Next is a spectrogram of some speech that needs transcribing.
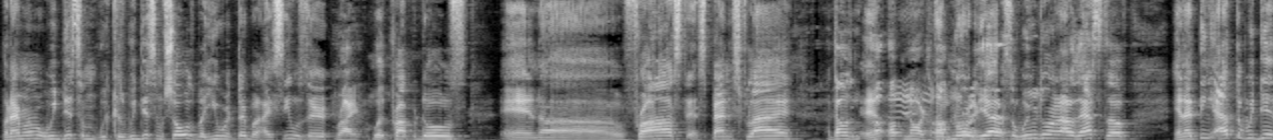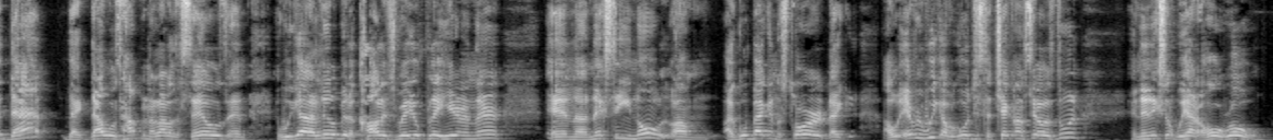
But I remember we did some because we did some shows, but you weren't there. But Hi-C was there, Right. With Proper Dos and uh, Frost and Spanish Fly That was uh, up north. up north, yeah. So we were doing a lot of that stuff. And I think after we did that, like that was helping a lot of the sales, and, and we got a little bit of college radio play here and there. And uh, next thing you know, um, I go back in the store like I, every week I would go just to check on see I was doing. And then next thing we had a whole row.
